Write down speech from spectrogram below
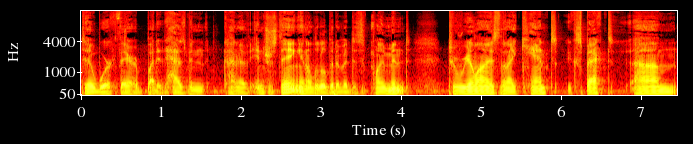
to work there. But it has been kind of interesting and a little bit of a disappointment to realize that I can't expect um,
